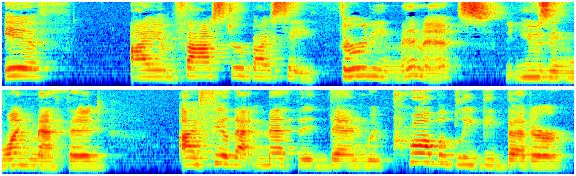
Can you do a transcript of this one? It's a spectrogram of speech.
if I am faster by, say, 30 minutes using one method, I feel that method then would probably be better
